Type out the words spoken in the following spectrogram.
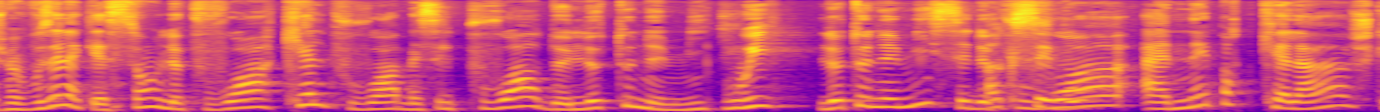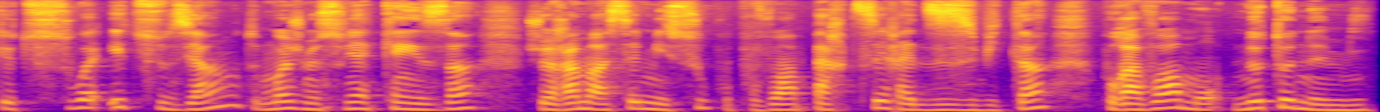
je me posais la question, le pouvoir, quel pouvoir? Mais c'est le pouvoir de l'autonomie. Oui. L'autonomie, c'est de Ah, pouvoir, à n'importe quel âge que tu sois étudiante. Moi, je me souviens, à 15 ans, je ramassais mes sous pour pouvoir partir à 18 ans pour avoir mon autonomie.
